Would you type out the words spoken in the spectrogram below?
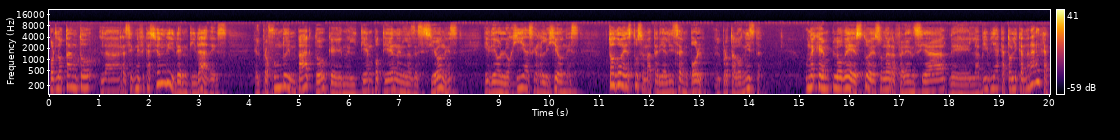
Por lo tanto, la resignificación de identidades, el profundo impacto que en el tiempo tienen las decisiones, ideologías y religiones, todo esto se materializa en Paul, el protagonista. Un ejemplo de esto es una referencia de la Biblia católica naranja,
